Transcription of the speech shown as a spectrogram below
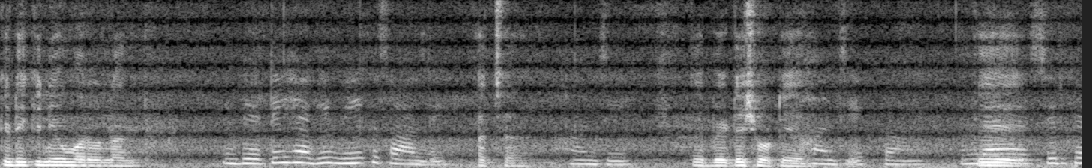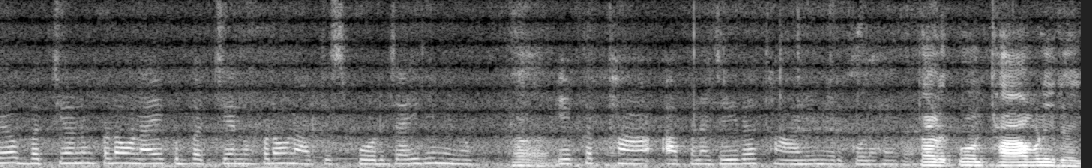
ਕਿੱਡੀ ਕਿੰਨੀ ਉਮਰ ਉਹਨਾਂ ਦੀ? ਬੇਟੀ ਹੈਗੀ 20 ਕੁ ਸਾਲ ਦੀ। ਅੱਛਾ। ਹਾਂਜੀ। ਤੇ ਬੇਟੇ ਛੋਟੇ ਆ। ਹਾਂਜੀ ਇੱਕ ਤੇ- ਮੈਂ ਸਿਰਫ ਇਹ ਬੱਚਿਆਂ ਨੂੰ ਪੜਾਉਣਾ ਇੱਕ ਬੱਚਿਆਂ ਨੂੰ ਪੜਾਉਣਾ ਤੇ ਸਪੋਰਟ ਚਾਹੀਦੀ ਮੈਨੂੰ। ਹਾਂ। ਇੱਕ ਥਾਂ ਆਪਣਾ ਚਾਹੀਦਾ ਥਾਂ ਨਹੀਂ ਮੇਰੇ ਕੋਲ ਹੈਗਾ। ਤੁਹਾਡੇ ਕੋਲ ਥਾਂ ਵੀ ਨਹੀਂ ਨਹੀਂ,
